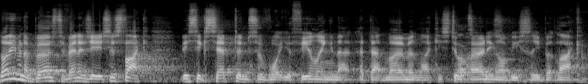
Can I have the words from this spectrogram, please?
not even a burst of energy. It's just like this acceptance of what you're feeling in that at that moment. Like you're still That's hurting, awesome. obviously, but like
